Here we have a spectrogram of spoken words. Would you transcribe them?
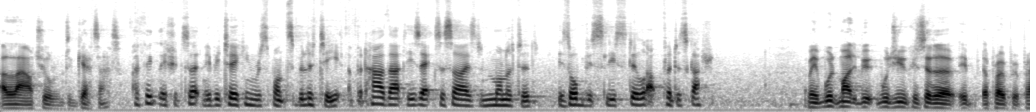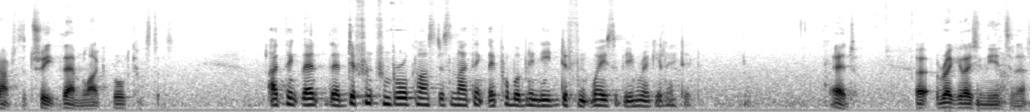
allow children to get at? I think they should certainly be taking responsibility, but how that is exercised and monitored is obviously still up for discussion. I mean, would, might it be, would you consider it appropriate perhaps to treat them like broadcasters? I think they're, they're different from broadcasters, and I think they probably need different ways of being regulated. Ed, uh, regulating the internet.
